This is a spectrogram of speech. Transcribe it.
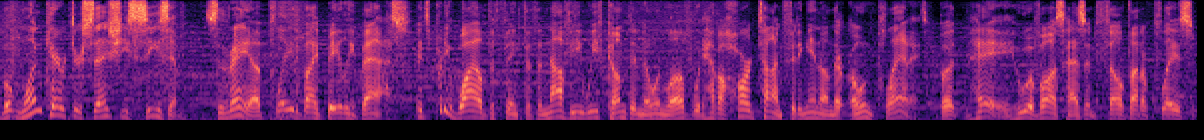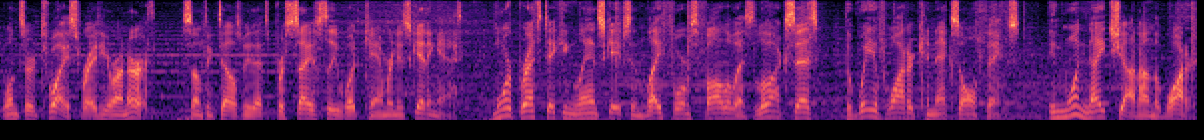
But one character says she sees him, Tsireya, played by Bailey Bass. It's pretty wild to think that the Na'vi we've come to know and love would have a hard time fitting in on their own planet. But hey, who of us hasn't felt out of place once or twice right here on Earth? Something tells me that's precisely what Cameron is getting at. More breathtaking landscapes and life forms follow as Lo'ak says, the way of water connects all things. In one night shot on the water,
